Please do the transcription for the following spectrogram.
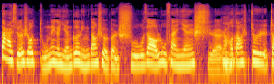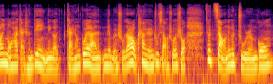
大学的时候读那个严歌苓当时有一本书叫《陆犯焉识》，然后当时就是张艺谋还改成电影那个改。改成归来那本书，当时我看原著小说的时候，就讲那个主人公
